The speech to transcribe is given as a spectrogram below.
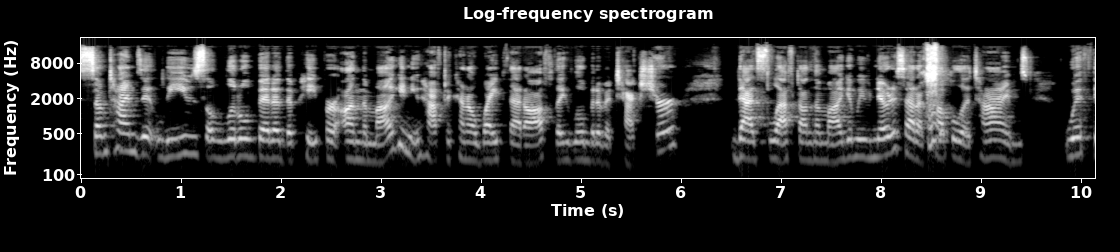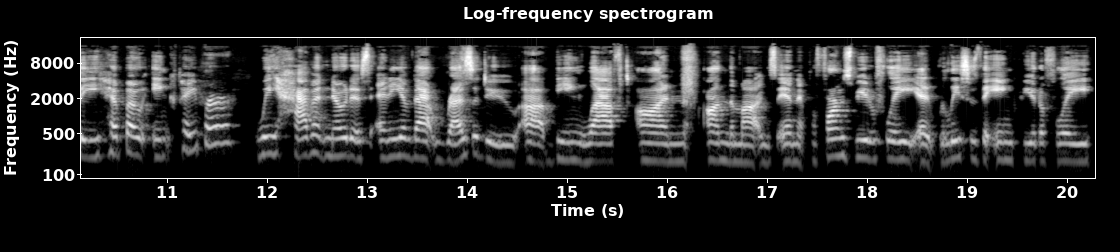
sometimes it leaves a little bit of the paper on the mug and you have to kind of wipe that off, like a little bit of a texture that's left on the mug. And we've noticed that a couple of times with the Hiipoo ink paper. We haven't noticed any of that residue uh, being left on on the mugs, and it performs beautifully. It releases the ink beautifully.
